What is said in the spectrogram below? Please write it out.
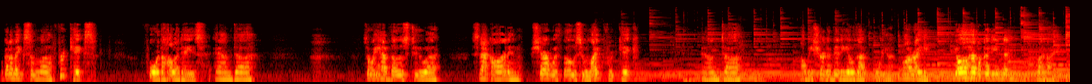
we're going to make some uh, fruit cakes for the holidays, and uh, so we have those to uh, snack on and share with those who like fruit cake. And I'll be sure to video that for you. Alrighty, you all have a good evening. Bye bye.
